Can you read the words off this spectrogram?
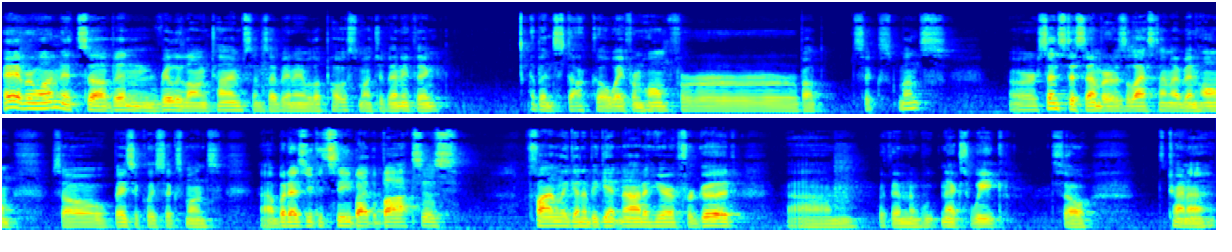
Hey everyone, it's uh, been a really long time since I've been able to post much of anything. I've been stuck away from home for about six months, or since December was the last time I've been home. So basically six months. Uh, but as you can see by the boxes, finally gonna be getting out of here for good um, within the next week. So trying to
